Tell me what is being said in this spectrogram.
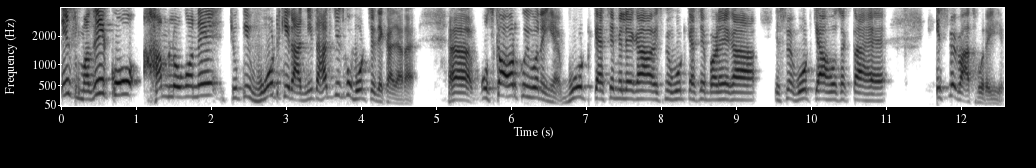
इस मज़े को हम लोगों ने चूँकि वोट की राजनीति हर चीज़ को वोट से देखा जा रहा है। आ, उसका और कोई वो नहीं है। वोट कैसे मिलेगा इसमें वोट कैसे बढ़ेगा इसमें वोट क्या हो सकता है इस पे बात हो रही है।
